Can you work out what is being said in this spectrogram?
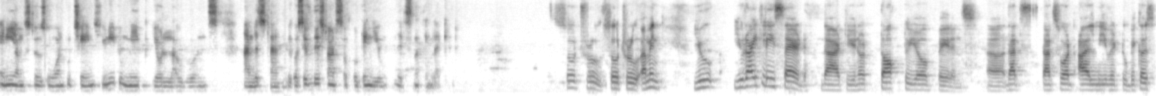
any youngsters who want to change. You need to make your loved ones understand because if they start supporting you, there's nothing like it. So true, so true. I mean, you you rightly said that you know talk to your parents. Uh, that's that's what I'll leave it to because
